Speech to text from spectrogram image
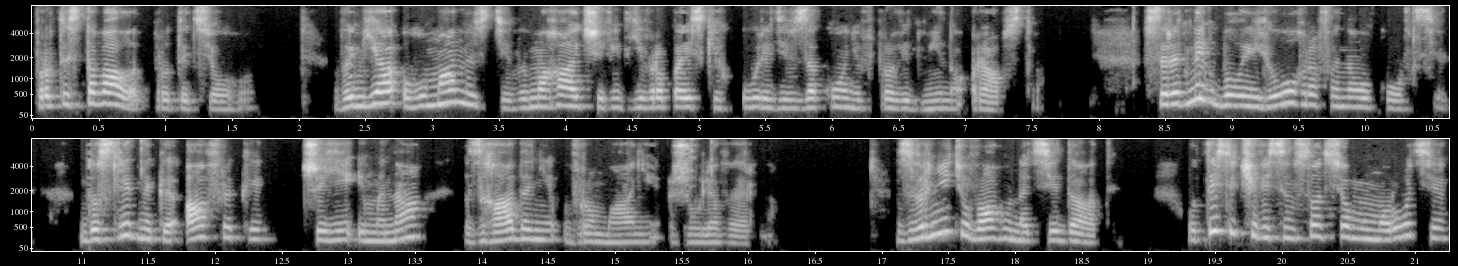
протестували проти цього. В ім'я гуманності, вимагаючи від європейських урядів законів про відміну рабства. Серед них були й географи, науковці, дослідники Африки, чиї імена згадані в романі Жуля Верна. Зверніть увагу на ці дати. У 1807 році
